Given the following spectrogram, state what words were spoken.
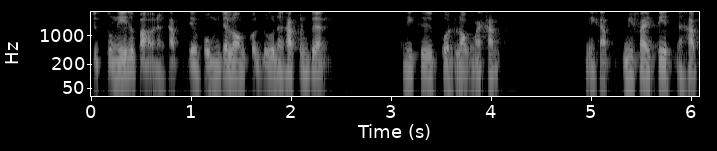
จุดตรงนี้หรือเปล่านะครับ เดี๋ยวผมจะลองกดดูนะครับเพื่อนๆ อันนี้คือปลดล็อกนะครับ นี่ครับ มีไฟติดนะครับ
